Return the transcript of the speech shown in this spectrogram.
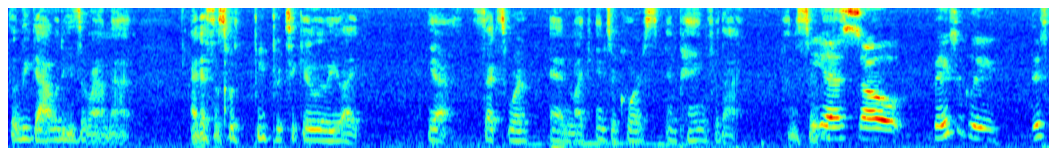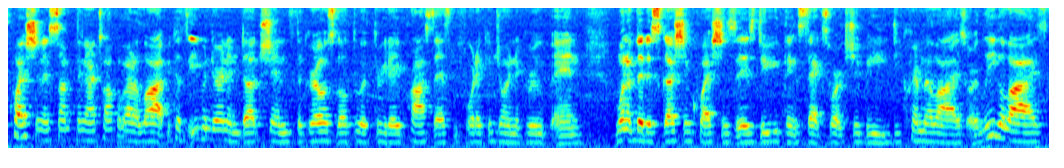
the legalities around that. I guess this would be particularly like, yeah, sex work and like intercourse and paying for that kind of service. Yeah, so basically, this question is something I talk about a lot because even during inductions, the girls go through a three day process before they can join the group. And one of the discussion questions is Do you think sex work should be decriminalized or legalized?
